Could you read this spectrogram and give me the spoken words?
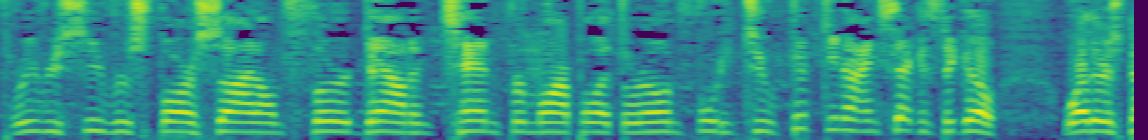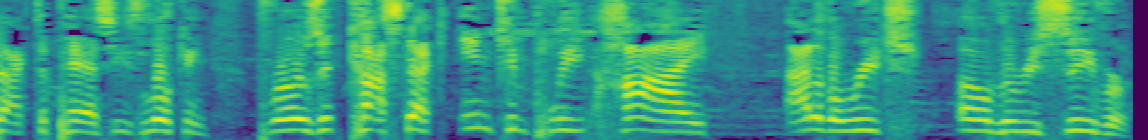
Three receivers far side on third down and 10 for Marple at their own 42. 59 seconds to go. Weathers back to pass. He's looking. Throws it. Kostek incomplete high out of the reach of the receiver.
